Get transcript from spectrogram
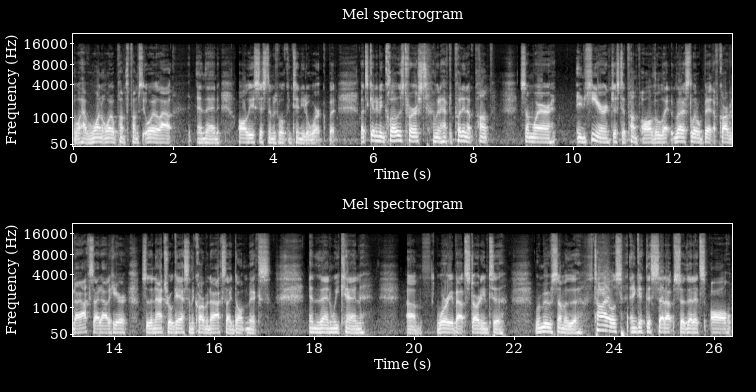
And we'll have one oil pump that pumps the oil out and then all these systems will continue to work. But let's get it enclosed first. I'm going to have to put in a pump somewhere in here just to pump all the last little bit of carbon dioxide out of here so the natural gas and the carbon dioxide don't mix. And then we can um, worry about starting to remove some of the tiles and get this set up so that it's all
